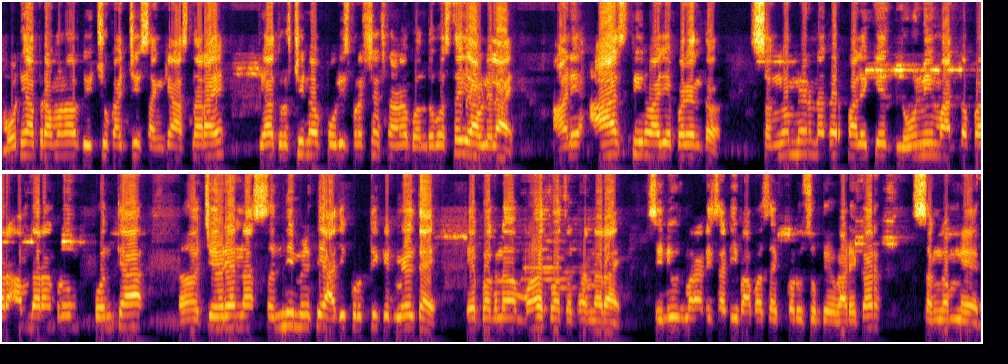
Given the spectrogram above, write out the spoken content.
मोठ्या प्रमाणावर इच्छुकांची संख्या असणार आहे. त्या दृष्टीनं पोलीस प्रशासनानं बंदोबस्तही लावलेला आहे. आणि आज तीन वाजेपर्यंत संगमनेर नगरपालिकेत दोन्ही मातबर आमदारांकडून कोणत्या चेहऱ्यांना संधी मिळते अधिकृत तिकीट मिळत आहे हे बघणं महत्वाचं ठरणार आहे. सी न्यूज मराठीसाठी बाबासाहेब कडू सुखदेव गाडेकर संगमनेर.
